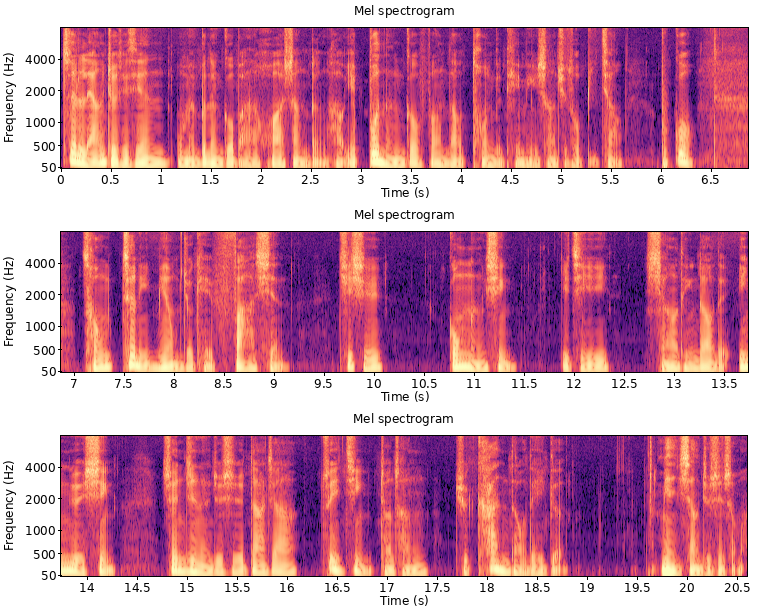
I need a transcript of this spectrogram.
这两者之间我们不能够把它画上等号，也不能够放到同一个天平上去做比较。不过，从这里面我们就可以发现，其实功能性以及想要听到的音乐性，甚至呢，就是大家最近常常去看到的一个面向，就是什么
